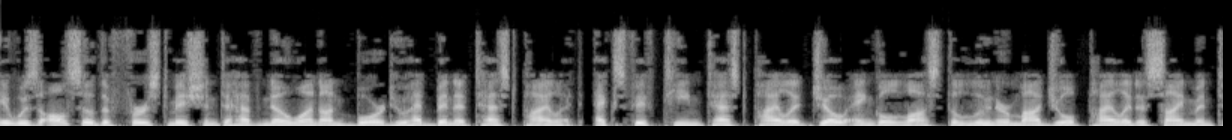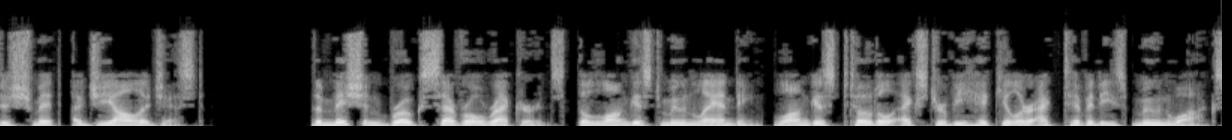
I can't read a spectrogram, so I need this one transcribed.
It was also the first mission to have no one on board who had been a test pilot. X 15 test pilot Joe Engle lost the Lunar Module pilot assignment to Schmitt, a geologist. The mission broke several records, the longest moon landing, longest total extravehicular activities moonwalks,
